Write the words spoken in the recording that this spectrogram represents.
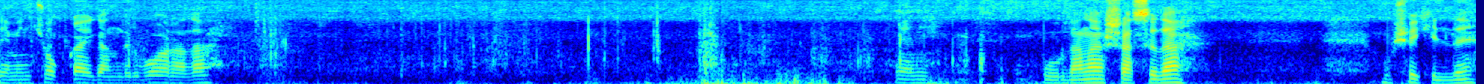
Zemin çok kaygandır bu arada. Yani buradan aşağısı da bu şekilde.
